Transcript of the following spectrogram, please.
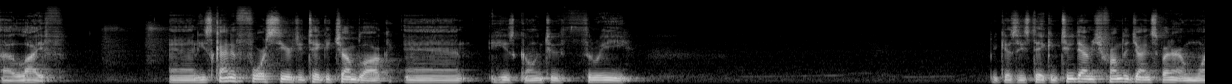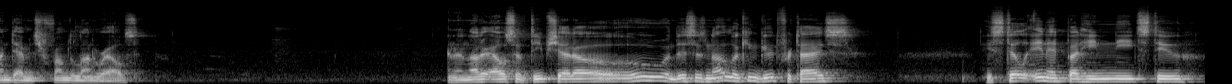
uh, life. And he's kind of forced here to take a chum block, and he's going to three. Because he's taking two damage from the Giant Spider and one damage from the Llanowar Elves. And another Elves of Deep Shadow. And this is not looking good for Thijs. He's still in it, but he needs to...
